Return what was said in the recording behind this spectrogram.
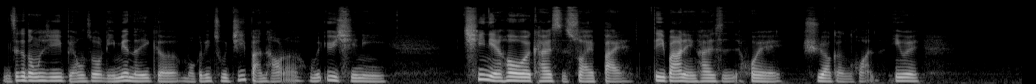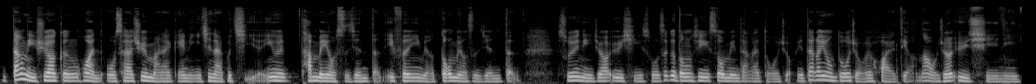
你这个东西，比方说里面的一个某个你主机板好了，我们预期你七年后会开始衰败，第八年开始会需要更换，因为。当你需要更换，我才去买来给你，已经来不及了，因为它没有时间等，一分一秒都没有时间等，所以你就要预期说这个东西寿命大概多久，你大概用多久会坏掉，那我就要预期你，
